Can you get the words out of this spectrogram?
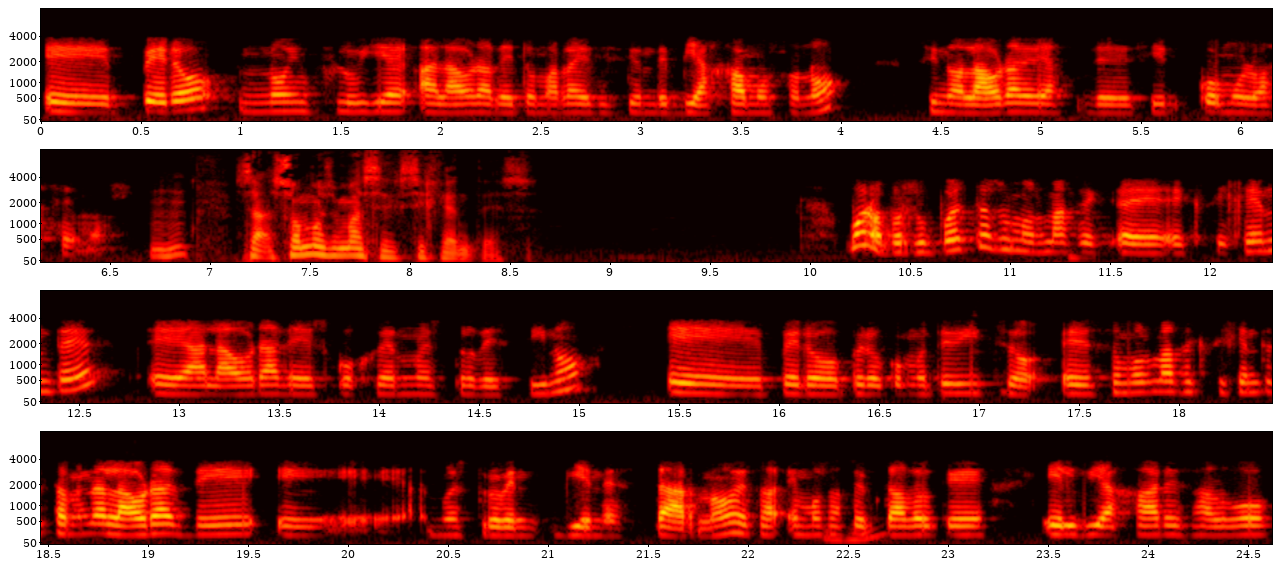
eh, pero no influye a la hora de tomar la decisión de viajamos o no, sino a la hora de, decir cómo lo hacemos. O sea, somos más exigentes. Bueno, por supuesto, somos más eh, exigentes eh, a la hora de escoger nuestro destino, eh, pero, pero como te he dicho, somos más exigentes también a la hora de nuestro bienestar, ¿no? hemos aceptado que el viajar es algo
